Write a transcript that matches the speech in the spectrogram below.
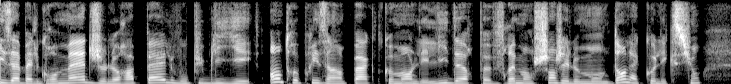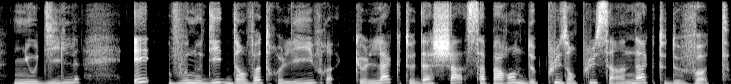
Isabelle Gromet, je le rappelle, vous publiez Entreprise à impact, comment les leaders peuvent vraiment changer le monde dans la collection New Deal. Et vous nous dites dans votre livre que l'acte d'achat s'apparente de plus en plus à un acte de vote.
